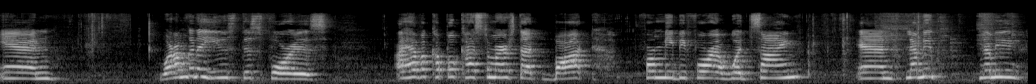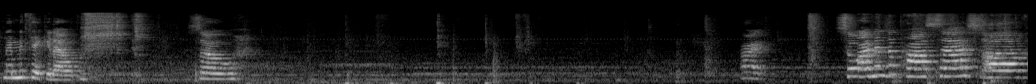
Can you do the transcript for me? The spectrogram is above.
And what I'm gonna use this for is I have a couple customers that bought for me before a wood sign and let me let me let me take it out so all right so I'm in the process of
